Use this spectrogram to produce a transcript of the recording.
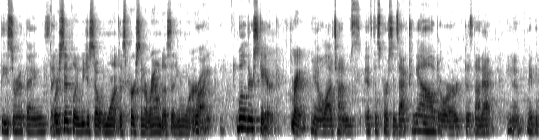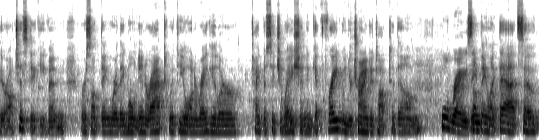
these sort of things. They, Mm-hmm. Or simply, we just don't want this person around us anymore. right. Well, they're scared. Right. you know, a lot of times if this person's acting out or does not act, you know, maybe they're autistic even or something where they won't interact with you on a regular type of situation and get afraid when you're trying to talk to them, Well, right. Something like that. So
